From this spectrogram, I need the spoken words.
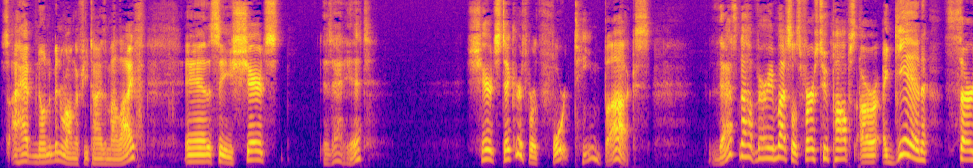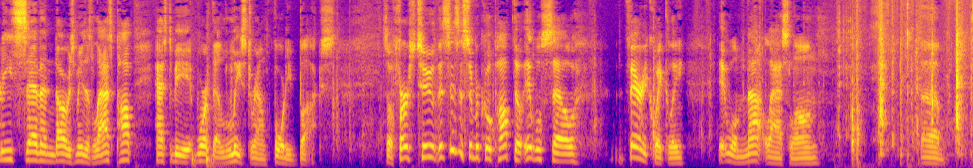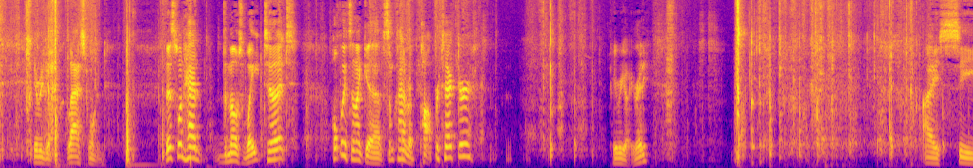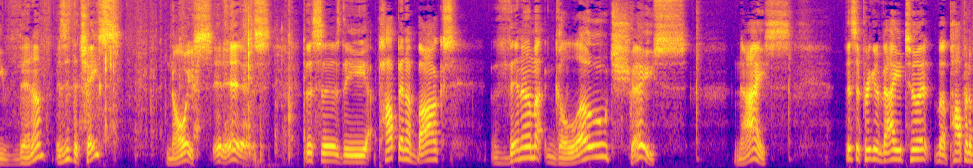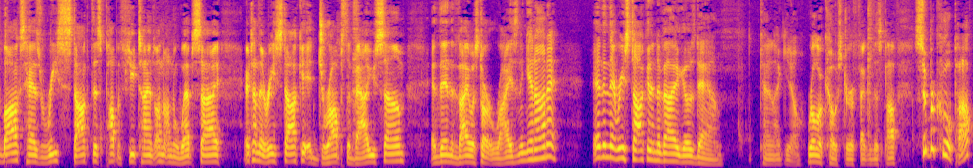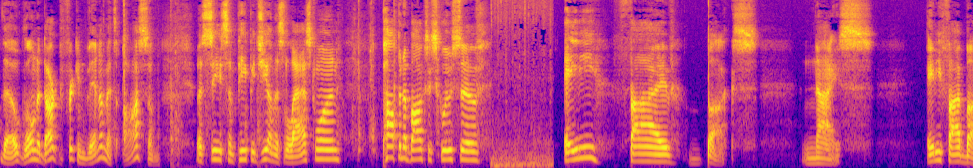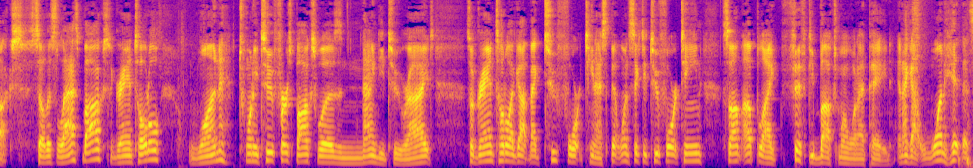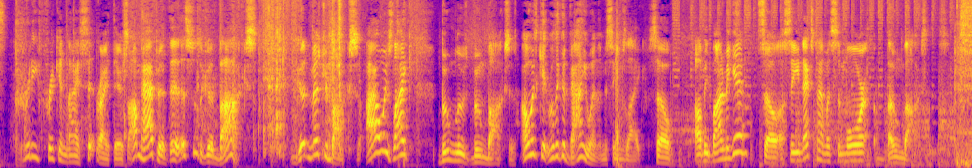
So I have known to been wrong a few times in my life. And let's see, shared, is that it? Shared stickers worth 14 bucks. That's not very much. Those first two pops are, again, $37, which means this last pop has to be worth at least around 40 bucks. So first two, this is a super cool pop though. It will sell very quickly. It will not last long. Um, here we go. Last one. This one had the most weight to it. Hopefully it's in like a, some kind of a pop protector. Here we go. You ready? I see Venom. Is it the Chase? Nice. It is. This is the Pop in a Box Venom Glow Chase. Nice. This is a pretty good value to it, but Pop in a Box has restocked this pop a few times on, on the website. Every time they restock it, it drops the value some, and then the value will start rising again on it, and then they restock it and the value goes down. Kind of like, you know, roller coaster effect with this pop. Super cool pop, though. Glow in the dark freaking Venom. That's awesome. Let's see some PPG on this last one. Pop in a Box exclusive. 85 bucks. Nice. 85 bucks. So this last box, grand total, 122. First box was 92, right? So grand total, I got back 214. I spent 162.14, so I'm up like 50 bucks more than what I paid. And I got one hit that's pretty freaking nice hit right there. So I'm happy with this. This was a good box. Good mystery box. I always like Boom Loot's boom boxes. I always get really good value in them, it seems like. So I'll be buying them again. So I'll see you next time with some more boom boxes.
